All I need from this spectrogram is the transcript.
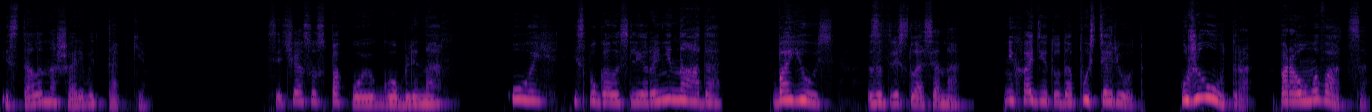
и стала нашаривать тапки. «Сейчас успокою гоблина». «Ой!» — испугалась Лера. «Не надо! Боюсь!» — затряслась она. Не ходи туда, пусть орёт. Уже утро, пора умываться».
